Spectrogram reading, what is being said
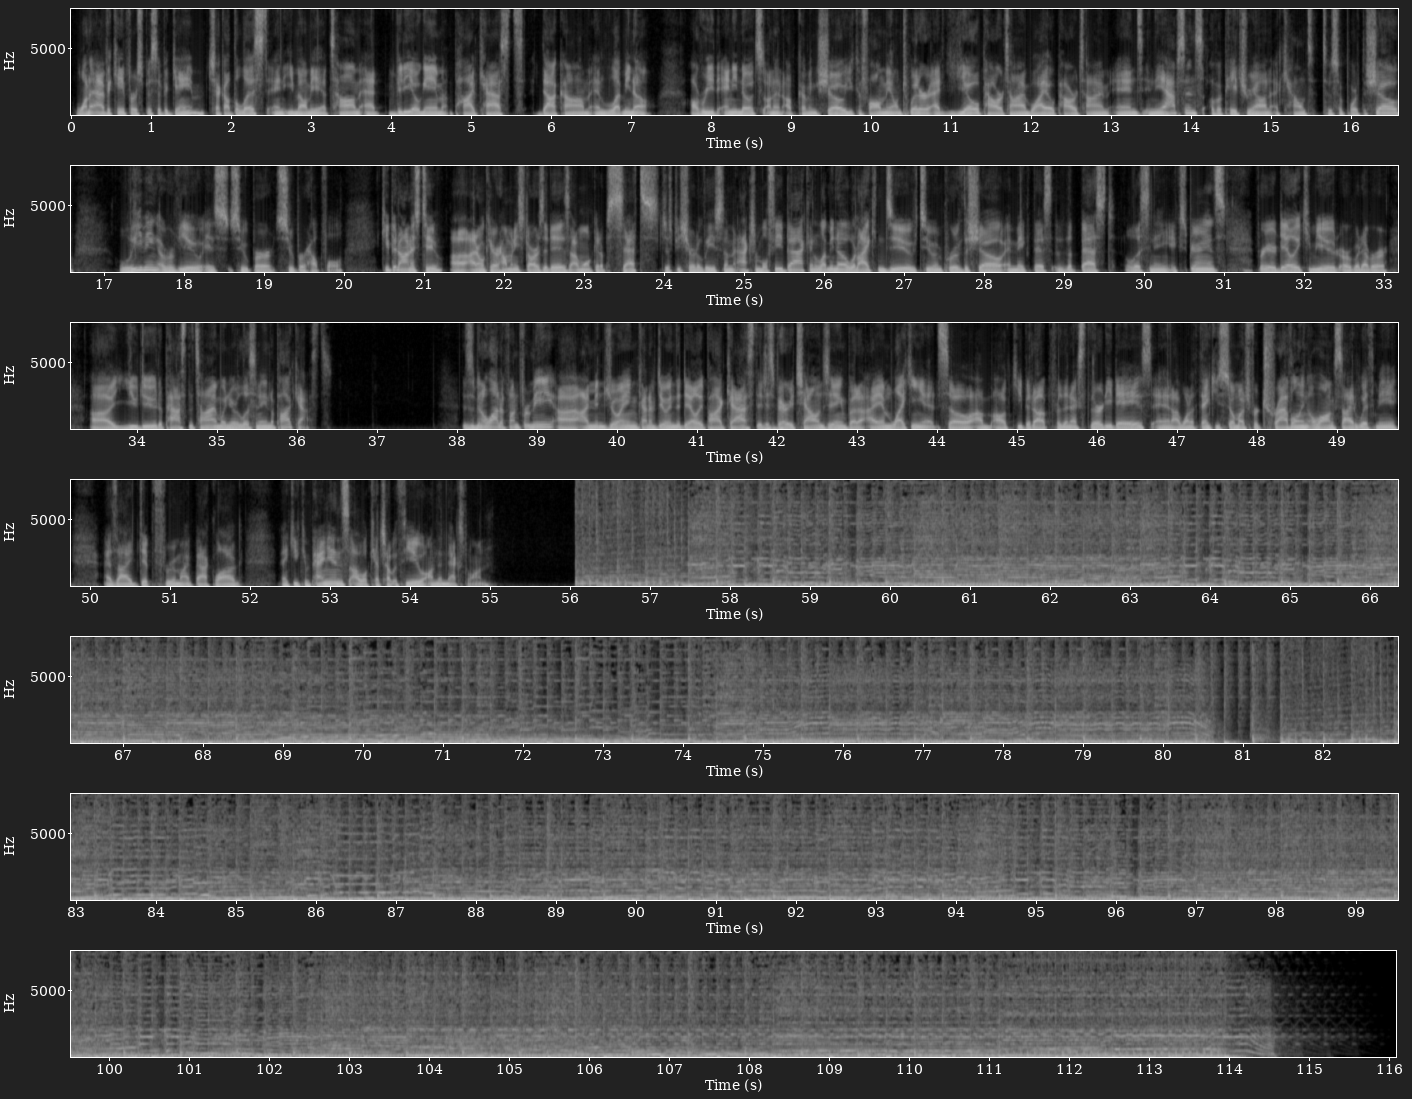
Want to advocate for a specific game? Check out the list and email me at tom at videogamepodcasts.com and let me know. I'll read any notes on an upcoming show. You can follow me on Twitter at Yo Power Time, YO Power Time. And in the absence of a Patreon account to support the show, leaving a review is super, super helpful. Keep it honest too. Uh, I don't care how many stars it is. I won't get upset. Just be sure to leave some actionable feedback and let me know what I can do to improve the show and make this the best listening experience for your daily commute or whatever uh, you do to pass the time when you're listening to podcasts this has been a lot of fun for me. Uh, I'm enjoying kind of doing the daily podcast. It is very challenging, but I am liking it. So i will keep it up for the next 30 days. And I want to thank you so much for traveling alongside with me as I dip through my backlog. Thank you, companions. I will catch up with you on the next one.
